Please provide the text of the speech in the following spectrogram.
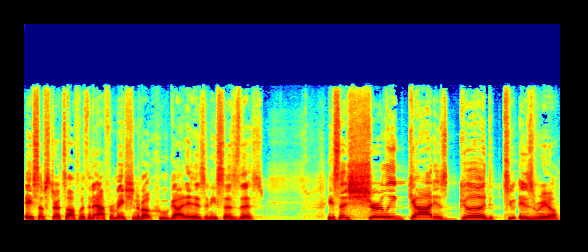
Asaph starts off with an affirmation about who God is, and he says this he says, Surely God is good to Israel,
